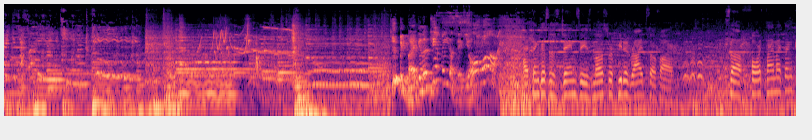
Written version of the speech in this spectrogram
it just a You'll be back in a jiffy to pick you all up. I think this is Jamesy's most repeated ride so far. It's the fourth time, I think.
